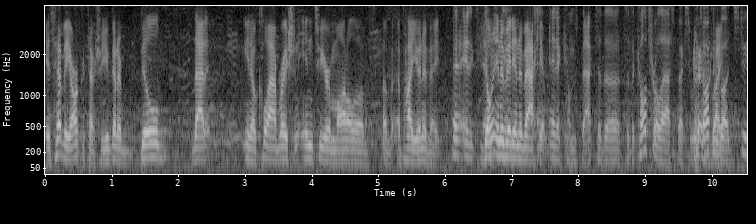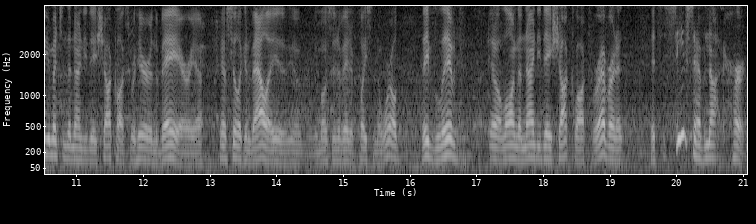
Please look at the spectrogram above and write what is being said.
is heavy architecture. You've got to build that you know, collaboration into your model of, of, of how you innovate. And- and- Don't and- innovate in a vacuum. And it comes back to the to the cultural aspects we're talking Right. about. Stu, you mentioned the 90-day shot clocks. We're here in the Bay Area. You know, Silicon Valley, you know, the most innovative place in the world. They've lived you know, along the 90-day shot clock forever, and it, it seems to have not hurt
